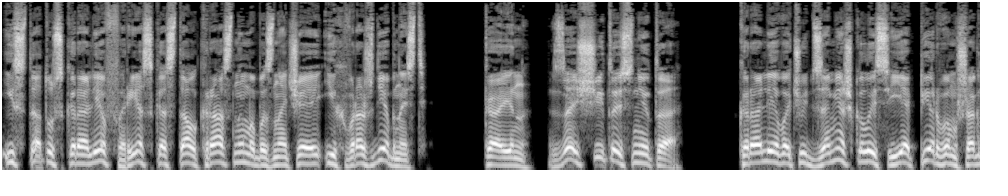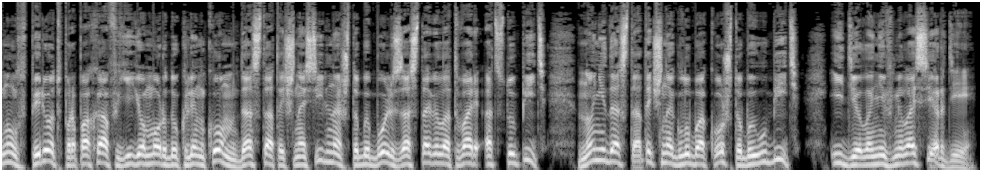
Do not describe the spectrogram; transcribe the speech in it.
и статус королев резко стал красным, обозначая их враждебность. Каин, защита снята. Королева чуть замешкалась, и я первым шагнул вперед, пропахав ее морду клинком достаточно сильно, чтобы боль заставила тварь отступить, но недостаточно глубоко, чтобы убить. И дело не в милосердии.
